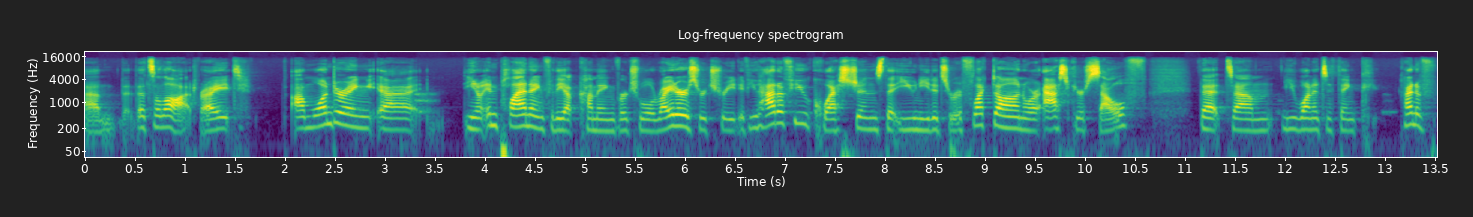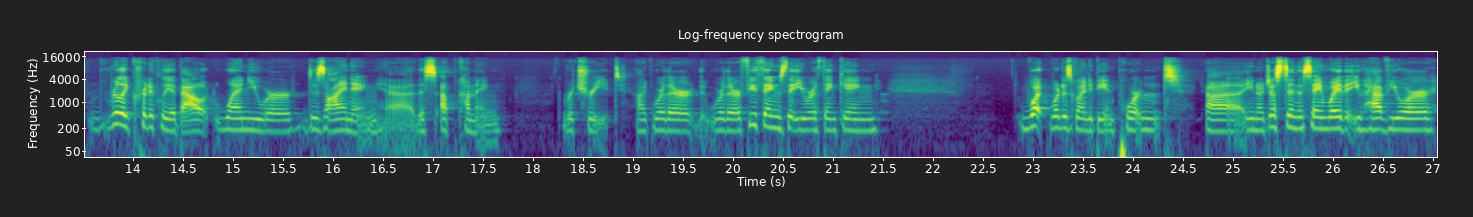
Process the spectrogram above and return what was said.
um, that's a lot, right? I'm wondering, uh, you know, in planning for the upcoming virtual writers retreat, if you had a few questions that you needed to reflect on or ask yourself that um, you wanted to think kind of really critically about when you were designing uh, this upcoming retreat? Like, were there were there a few things that you were thinking? What what is going to be important? Uh, you know, just in the same way that you have your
